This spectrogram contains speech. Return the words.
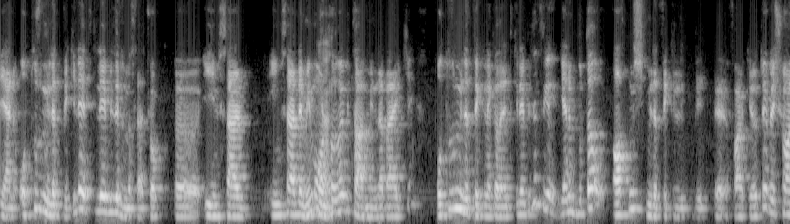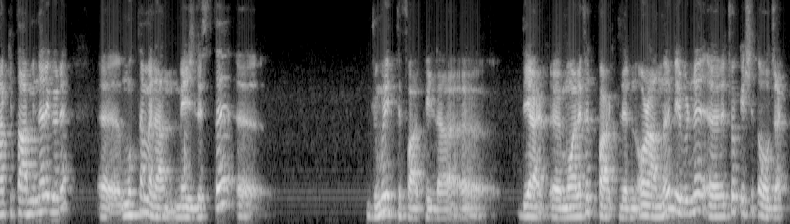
yani 30 milletvekili etkileyebilir mesela çok e, iyimser iyimser demeyeyim ortalama evet. bir tahminle belki 30 milletvekiline kadar etkileyebilir. Yani bu da 60 milletvekillik bir e, fark yaratıyor ve şu anki tahminlere göre e, muhtemelen mecliste e, Cumhur İttifakı'yla e, diğer e, muhalefet partilerinin oranları birbirine e, çok eşit olacak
